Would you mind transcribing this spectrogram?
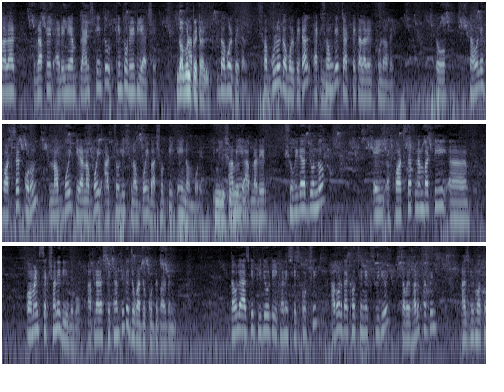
colour grafted adenium plants কিন্তু কিন্তু রেডি আছে। ডবল পেটাল ডবল পেটাল সবগুলোই ডবল পেটাল একসঙ্গে চারটে কালারের ফুল হবে। তো তাহলে হোয়াটসঅ্যাপ করুন নব্বই তিরানব্বই আটচল্লিশ নব্বই বাষট্টি এই নম্বরে। আমি আপনাদের সুবিধার জন্য এই হোয়াটসঅ্যাপ নাম্বারটি কমেন্ট সেকশনে দিয়ে দেবো। আপনারা সেখান থেকে যোগাযোগ করতে পারবেন। তাহলে আজকের ভিডিওটি এখানে শেষ করছি। আবার দেখা হচ্ছে নেক্সট ভিডিও সবাই ভালো থাকবেন। আজকের মতো,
